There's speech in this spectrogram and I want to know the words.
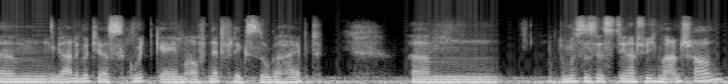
Ähm, Gerade wird ja Squid Game auf Netflix so gehypt. Ähm, du müsstest es dir natürlich mal anschauen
